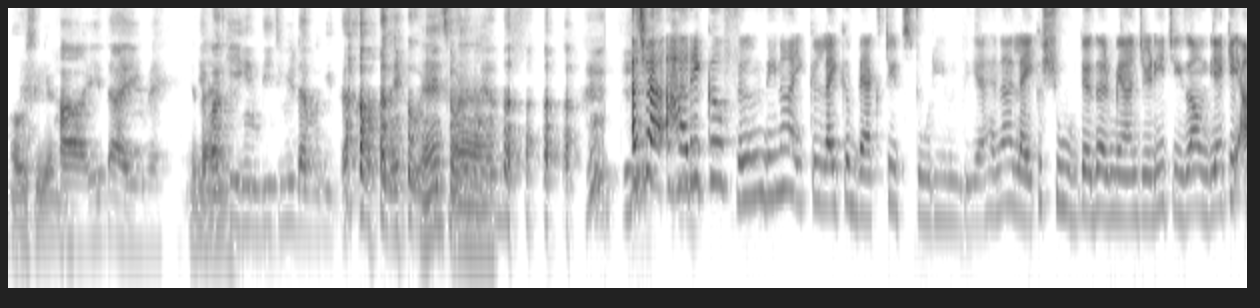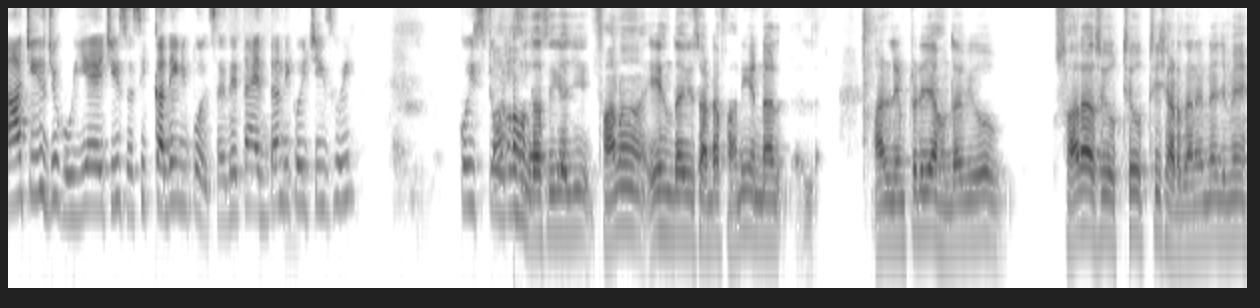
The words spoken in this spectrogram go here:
ਉਹ ਸੀ। ਹਾਂ ਇਹ ਤਾਂ ਆਈ ਵੇ। ਇਹ ਬਾਕੀ ਹਿੰਦੀ ਚ ਵੀ ਡਬ ਕੀਤਾ ਮਾਨੇ ਉਹ ਹੈਂ? ਵੀ ਸੁਣ। ਲਿਆ। ਅੱਛਾ ਹਰ ਇੱਕ ਫਿਲਮ ਦੀ ਨਾ ਇੱਕ ਲਾਈਕ ਬੈਕ ਸਟੇਜ ਸਟੋਰੀ ਹੁੰਦੀ ਹੈ ਹੈਨਾ? ਲਾਈਕ ਸ਼ੂਟ ਦੇ ਦਰਮਿਆਨ ਜਿਹੜੀ ਚੀਜ਼ਾਂ ਹੁੰਦੀਆਂ ਕਿ ਆਹ ਚੀਜ਼ ਜੋ ਹੋਈ ਹੈ ਇਹ ਚੀਜ਼ ਅਸੀਂ ਕਦੇ ਨਹੀਂ ਭੁੱਲ ਸਕਦੇ। ਤਾਂ ਇਦਾਂ ਦੀ ਕੋਈ ਚੀਜ਼ ਹੋਈ? ਕੋਈ ਸਟੋਰੀ ਹੁੰਦਾ ਸੀਗਾ ਜੀ। ਫਨ ਇਹ ਹੁੰਦਾ ਵੀ ਸਾਡਾ ਫਨ ਹੀ ਇੰਨਾ ਅਨਲਿਮਟਿਡ ਜਿਹਾ ਹੁੰਦਾ ਵੀ ਉਹ ਸਾਰਾ ਅਸੀਂ ਉੱਥੇ ਉੱਥੇ ਛੱਡ ਦਿੰਦੇ ਨੇ। ਜਿਵੇਂ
